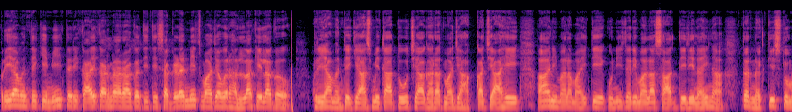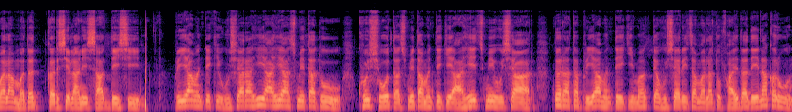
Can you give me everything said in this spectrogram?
प्रिया म्हणते की मी तरी काय करणार अगं तिथे सगळ्यांनीच माझ्यावर हल्ला केला ग. प्रिया म्हणते की अस्मिता तूच या घरात माझी हक्काची आहे. आणि मला माहिती आहे कुणी जरी मला साथ दिली नाही ना तर नक्कीच तू मला मदत करशील आणि साथ देशील. प्रिया म्हणते की हुशारही आहे अस्मिता तू. खुश होत अस्मिता म्हणते की आहेच मी हुशार. तर आता प्रिया म्हणते की मग त्या हुशारीचा मला तू फायदा दे ना करून.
